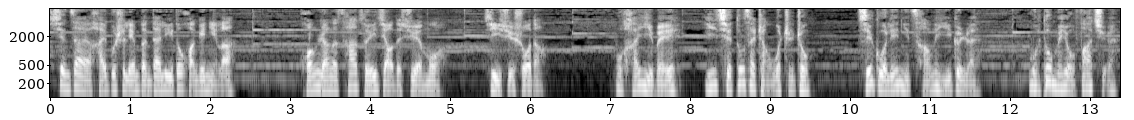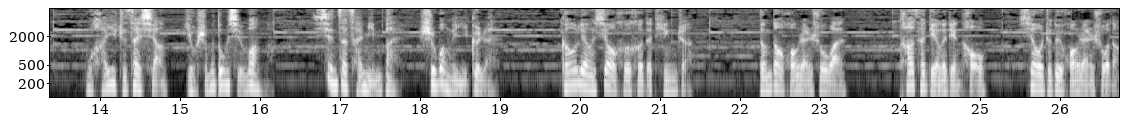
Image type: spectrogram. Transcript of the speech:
现在还不是连本带利都还给你了？”黄然了擦嘴角的血沫，继续说道：“我还以为一切都在掌握之中，结果连你藏了一个人，我都没有发觉。我还一直在想有什么东西忘了。”现在才明白是忘了一个人。高亮笑呵呵的听着，等到黄然说完，他才点了点头，笑着对黄然说道：“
